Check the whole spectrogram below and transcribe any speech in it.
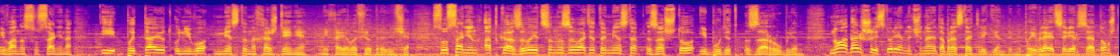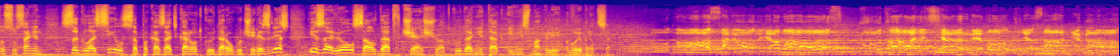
Ивана Сусанина и пытают у него местонахождение Михаила Федоровича. Сусанин отказывается называть это место, за что и будет зарублен. Ну а дальше история начинает обрастать легендами. Появляется версия о том, что Сусанин согласился показать короткую дорогу через лес и завел солдат в чащу, откуда они так и не смогли выбраться. Куда завел я вас? Куда серый волк не забегал?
